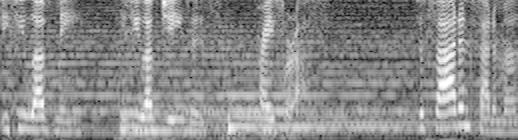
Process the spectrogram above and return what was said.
If you love me, if you love Jesus, pray for us. For Saad and Fatima,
